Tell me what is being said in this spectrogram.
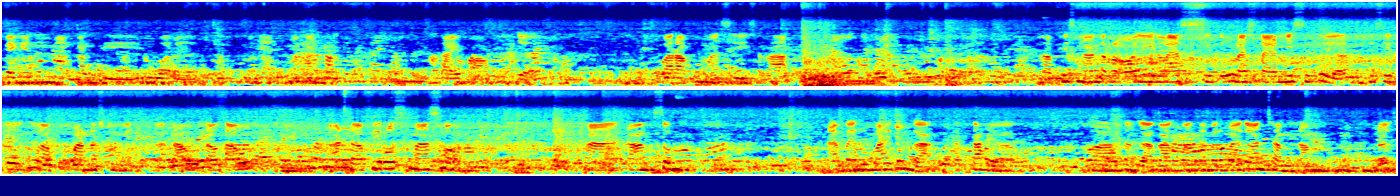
pengen makan di luar ya. Aku makan Thai ya suaraku masih serak. Habis nganter oi les itu les tenis itu ya. Di situ itu aku panas dingin. Nggak tahu tahu-tahu ada virus masuk. Nah, langsung sampai rumah itu nggak betah ya. Wah nggak karuan sampai rumah itu kan jam 6 terus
